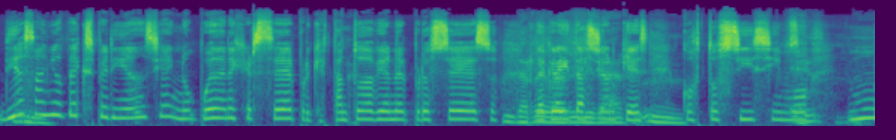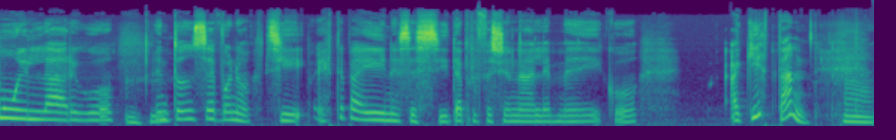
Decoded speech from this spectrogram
10 mm. años de experiencia y no pueden ejercer porque están todavía en el proceso de, acreditación que es mm. costosísimo, muy largo. Entonces, bueno, si este país necesita profesionales médicos, aquí están. Mm.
